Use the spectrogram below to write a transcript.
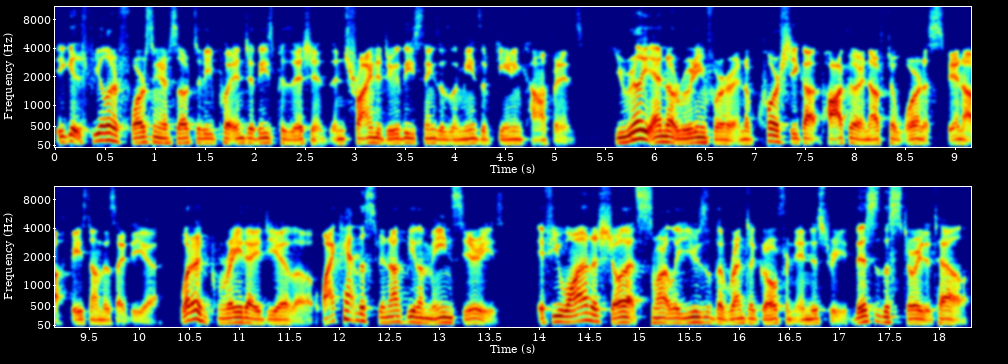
You can feel her forcing herself to be put into these positions and trying to do these things as a means of gaining confidence. You really end up rooting for her, and of course, she got popular enough to warrant a spin off based on this idea. What a great idea, though. Why can't the spin off be the main series? If you wanted a show that smartly uses the rent a girlfriend industry, this is the story to tell.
